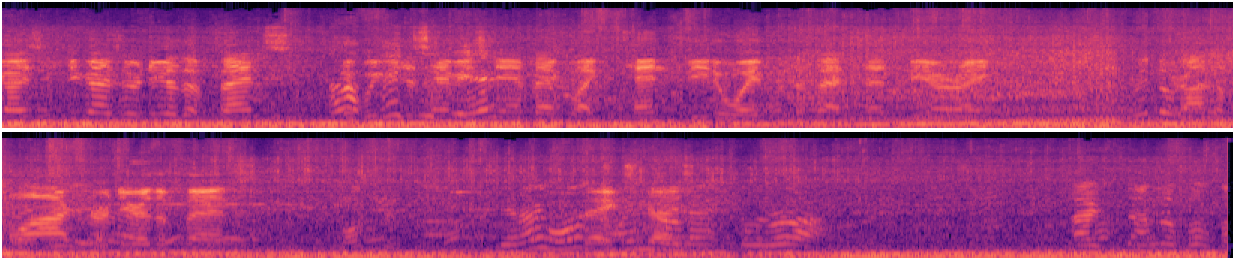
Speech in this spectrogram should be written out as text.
guys, if you guys are near the fence, if we could just have you stand back like 10 feet away from the fence, that'd be all right.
